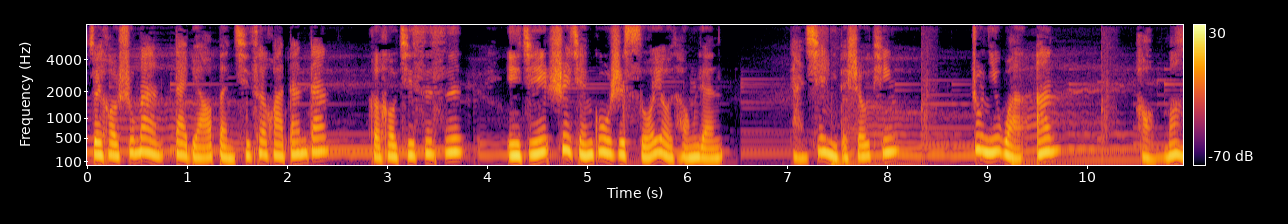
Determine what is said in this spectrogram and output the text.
最后，舒曼代表本期策划丹丹和后期思思，以及睡前故事所有同仁，感谢你的收听，祝你晚安，好梦。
